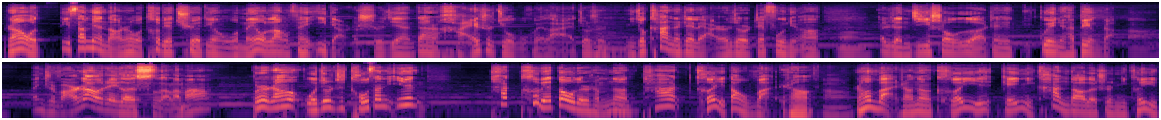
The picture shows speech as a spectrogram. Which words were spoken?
然后我第三遍档的时候，我特别确定我没有浪费一点儿的时间，但是还是救不回来。就是嗯你就看着这俩人，就是这妇女啊，嗯忍饥受饿，这闺女还病着，啊，那你是玩到这个死了吗？不是。然后我就是头三天，因为嗯他特别逗的是什么呢？他可以到晚上，啊然后晚上呢可以给你看到的是，你可以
